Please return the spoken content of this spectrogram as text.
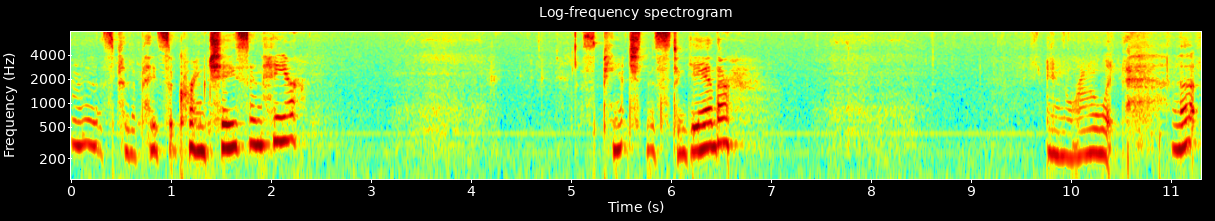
Let's put a piece of cream cheese in here. Let's pinch this together and roll it up.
